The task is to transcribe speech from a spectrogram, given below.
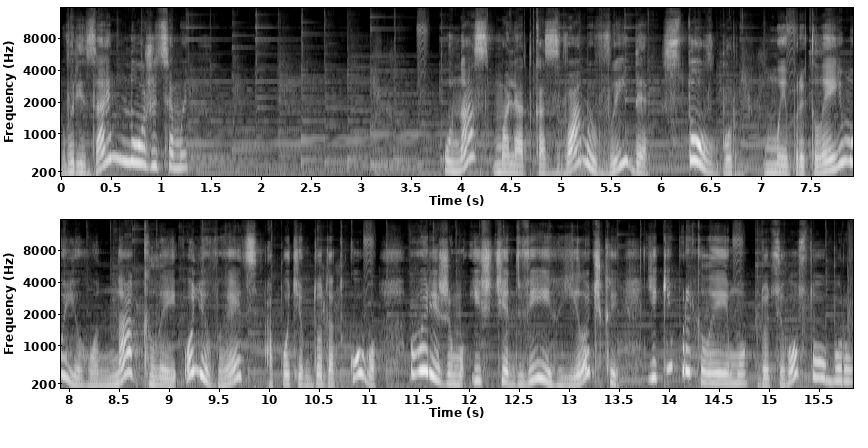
вирізаємо ножицями. У нас малятка з вами вийде стовбур. Ми приклеїмо його на клей олівець, а потім додатково виріжемо іще дві гілочки, які приклеїмо до цього стовбуру.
